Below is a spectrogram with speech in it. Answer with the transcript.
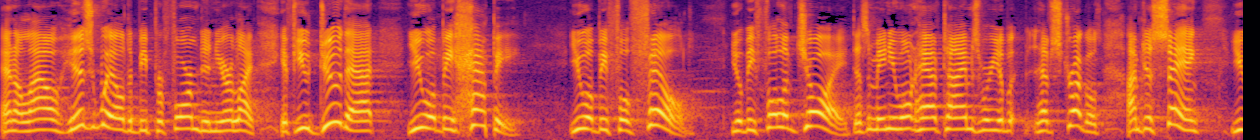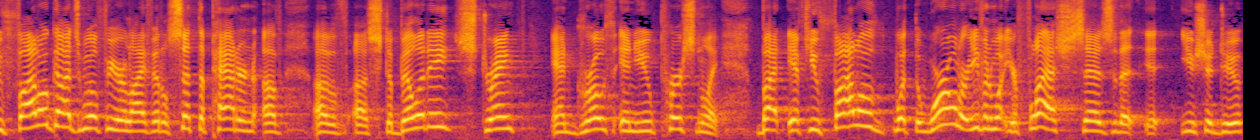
and allow His will to be performed in your life. If you do that, you will be happy, you will be fulfilled. You'll be full of joy. Doesn't mean you won't have times where you'll have struggles. I'm just saying, you follow God's will for your life, it'll set the pattern of, of uh, stability, strength, and growth in you personally. But if you follow what the world or even what your flesh says that it, you should do,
